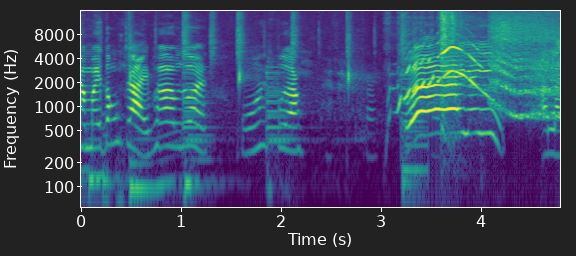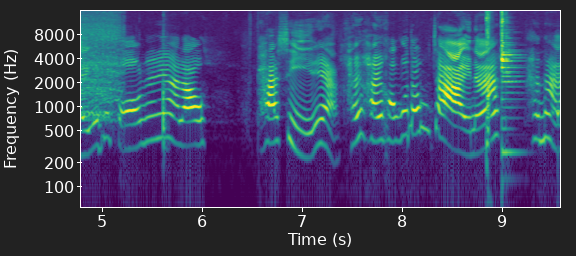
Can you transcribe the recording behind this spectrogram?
ทำไมต้องจ่ายเพิ่มด้วย โอ้ยเปลือง เฮ้ย อะไรก็จะฟ้องนะเนี่ยเราภาษีเนี่ยใครๆเขาก็ต้องจ่ายนะขนาด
